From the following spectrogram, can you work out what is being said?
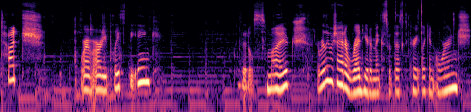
touch where I've already placed the ink because it'll smudge. I really wish I had a red here to mix with this to create like an orange.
